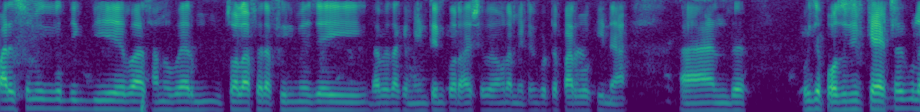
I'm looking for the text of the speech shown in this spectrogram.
পারিশ্রমিকের দিক দিয়ে বা সানু ভাইয়ের চলাফেরা ফিল্মে যেইভাবে তাকে মেনটেন করা হয়, সেভাবে আমরা মেনটেন করতে পারব কি না? অ্যান্ড ওই যে পজিটিভ ক্যারেক্টারগুলো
